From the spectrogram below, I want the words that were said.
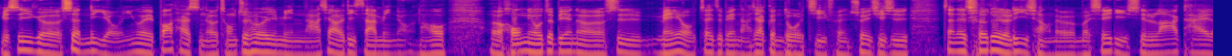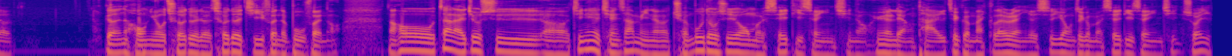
也是一个胜利哦，因为 Bottas 呢从最后一名拿下了第三名哦，然后呃红牛这边呢是没有在这边拿下更多的积分，所以其实站在车队的立场呢，Mercedes 是拉开了。跟红牛车队的车队积分的部分哦，然后再来就是呃，今天的前三名呢，全部都是用 Mercedes 引擎哦，因为两台这个 McLaren 也是用这个 Mercedes 引擎，所以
